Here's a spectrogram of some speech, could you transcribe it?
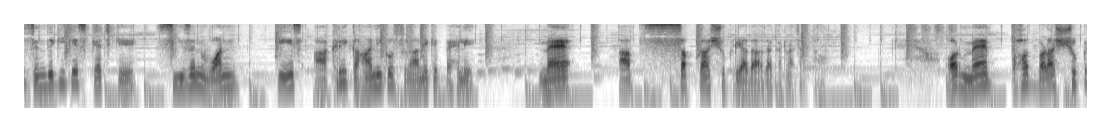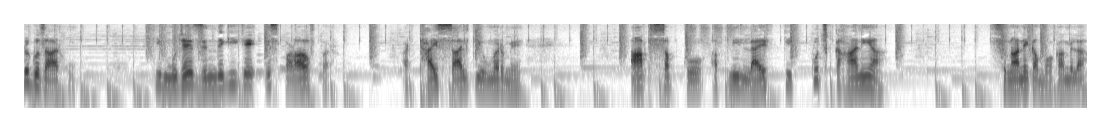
ज़िंदगी के स्केच के सीज़न वन के इस आखिरी कहानी को सुनाने के पहले मैं आप सबका शुक्रिया अदा अदा करना चाहता हूँ। और मैं बहुत बड़ा शुक्रगुजार हूँ कि मुझे ज़िंदगी के इस पड़ाव पर 28 साल की उम्र में आप सबको अपनी लाइफ की कुछ कहानियाँ सुनाने का मौका मिला।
